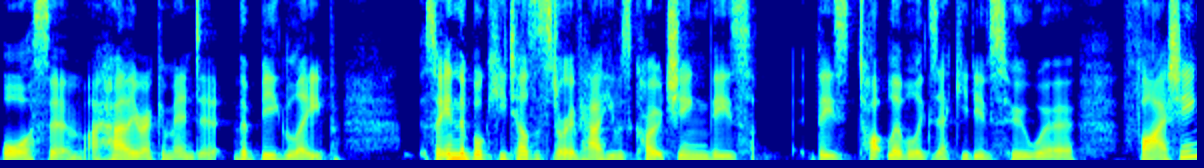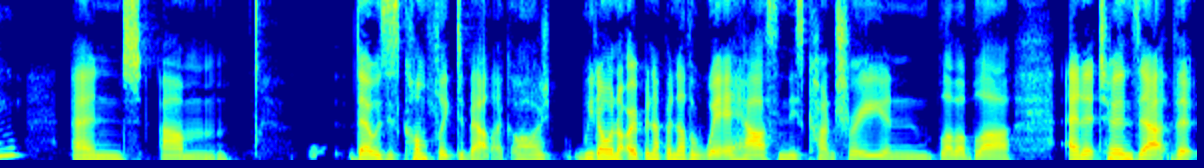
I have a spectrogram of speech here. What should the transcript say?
awesome. I highly recommend it. The Big Leap. So in the book he tells the story of how he was coaching these these top level executives who were fighting. And um, there was this conflict about like oh we don't want to open up another warehouse in this country and blah blah blah. And it turns out that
